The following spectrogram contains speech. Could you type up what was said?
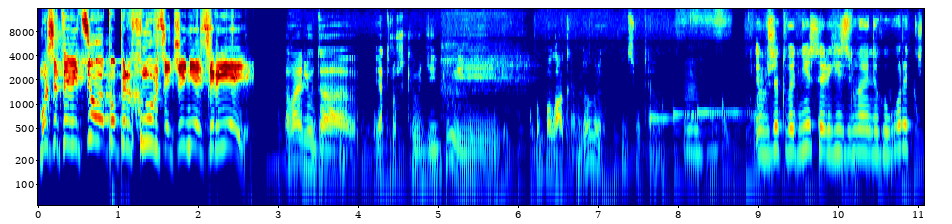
Може ти від цього поперхнувся чи ні, Сергій? Давай, Люда, я трошки одійду і побалакаємо, добре? На цю тему. Угу. Вже два дні Сергій зі мною не говорить.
